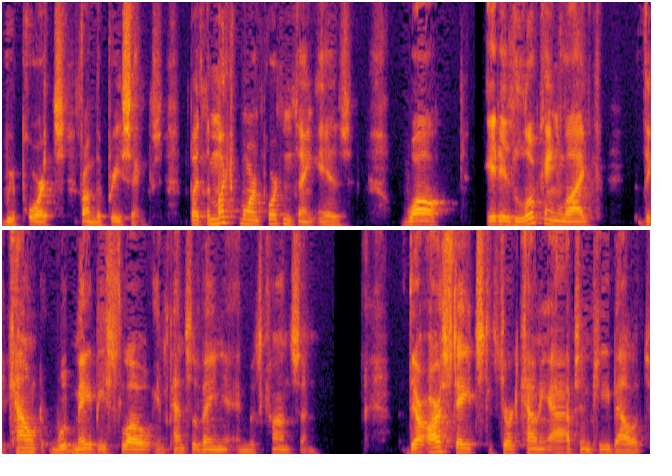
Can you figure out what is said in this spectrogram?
reports from the precincts. But the much more important thing is while it is looking like the count may be slow in Pennsylvania and Wisconsin, there are states that start counting absentee ballots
